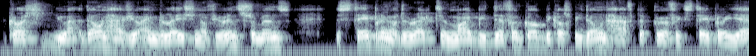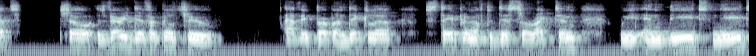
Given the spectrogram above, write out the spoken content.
because you don't have your angulation of your instruments. The stapling of the rectum might be difficult because we don't have the perfect stapler yet. So it's very difficult to have a perpendicular stapling of the distal rectum, we indeed need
